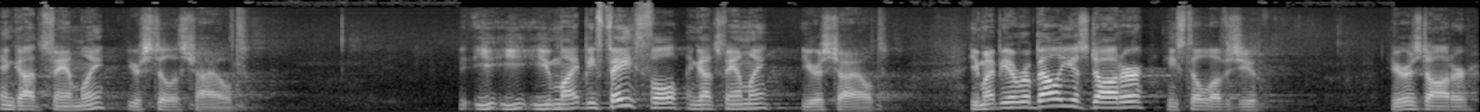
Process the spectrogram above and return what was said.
in God's family, you're still his child. You, you, you might be faithful in God's family, you're his child. You might be a rebellious daughter, he still loves you. You're his daughter.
